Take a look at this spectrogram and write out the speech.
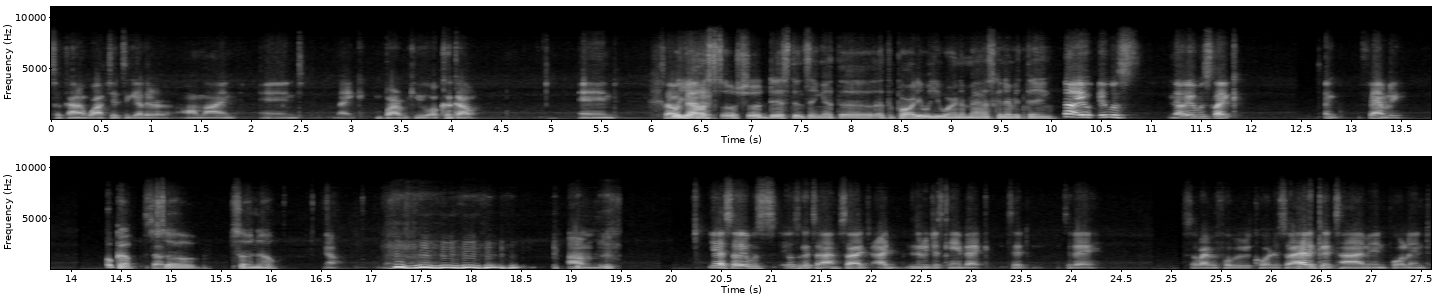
to kind of watch it together online and like barbecue or cookout. And so Were y'all social distancing at the at the party? Were you wearing a mask and everything? no, it, it was, no, it was like, like family. Okay. So- So so no. Um yeah so it was it was a good time. So i, I literally just came back to today. So right before we recorded. So i had a good time in portland.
